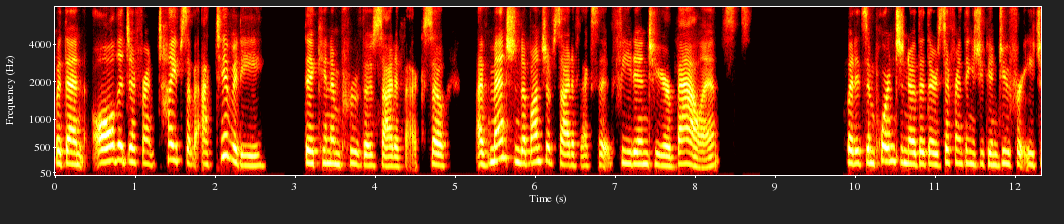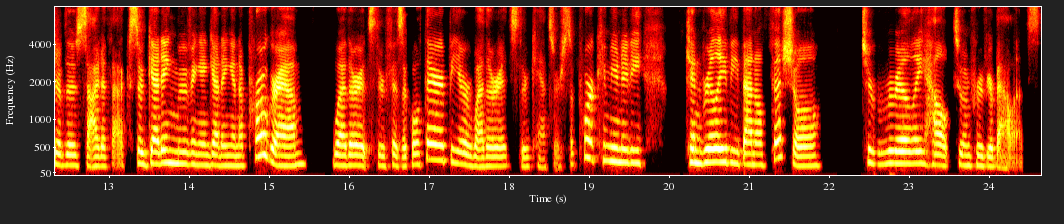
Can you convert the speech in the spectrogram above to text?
but then all the different types of activity that can improve those side effects. So I've mentioned a bunch of side effects that feed into your balance, but it's important to know that there's different things you can do for each of those side effects. So getting moving and getting in a program, whether it's through physical therapy or whether it's through cancer support community, can really be beneficial to really help to improve your balance.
